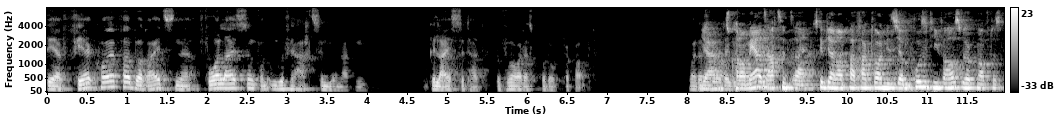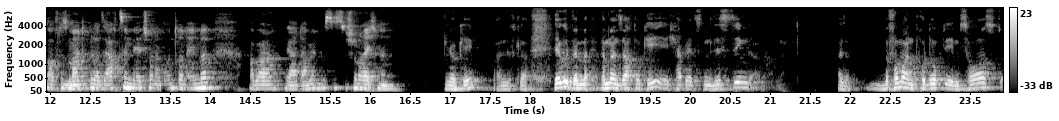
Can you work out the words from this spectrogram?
der Verkäufer bereits eine Vorleistung von ungefähr 18 Monaten geleistet hat, bevor er das Produkt verkauft. Ja, es kann auch mehr als 18 sein. Es gibt ja noch ein paar Faktoren, die sich dann positiv auswirken auf das, auf das mhm. Multiple. Also 18 wäre jetzt schon am unteren Ende. Aber ja, damit müsstest du schon rechnen. Okay, alles klar. Ja gut, wenn man, wenn man sagt, okay, ich habe jetzt ein Listing, also bevor man ein Produkt eben sourced,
